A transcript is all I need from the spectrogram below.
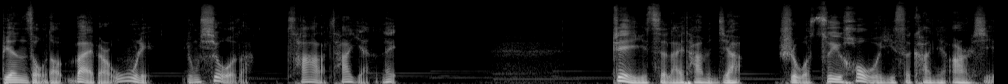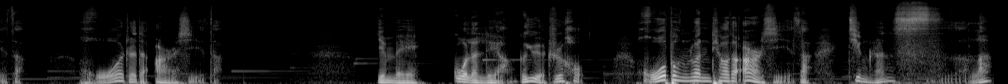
边走到外边屋里，用袖子擦了擦眼泪。这一次来他们家，是我最后一次看见二喜子，活着的二喜子。因为过了两个月之后，活蹦乱跳的二喜子竟然死了。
